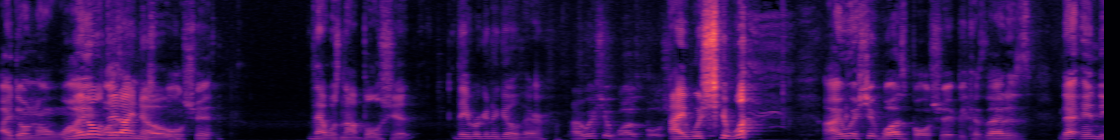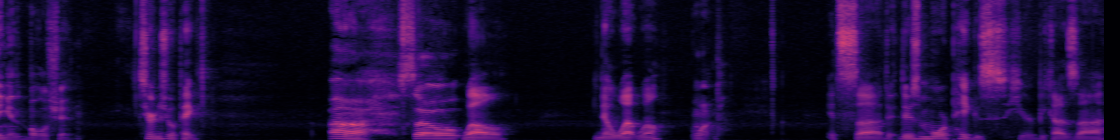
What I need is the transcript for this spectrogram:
I don't know why. Little it did wasn't I know. bullshit. That was not bullshit. They were gonna go there. I wish it was bullshit. I wish it was. I wish it was bullshit because that is that ending is bullshit. Turned into a pig. Uh, so Well, you know what, Will? what? It's uh, th- there's more pigs here because uh,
